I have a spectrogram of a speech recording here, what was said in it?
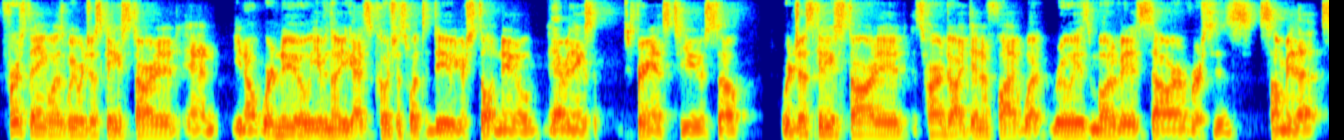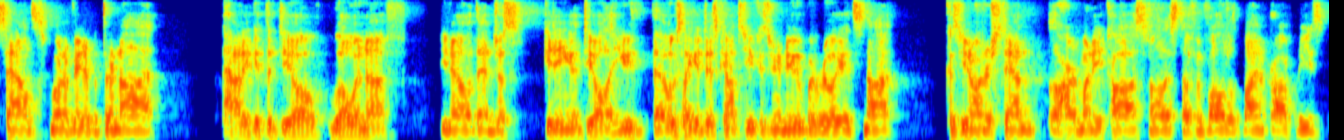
first thing was we were just getting started and you know we're new. Even though you guys coach us what to do you're still new and Yep. everything's experience to you. So we're just getting started. It's hard to identify what really is a motivated seller versus somebody that sounds motivated but they're not. How to get the deal low enough you know than just getting a deal that you that looks like a discount to you because you're new but really it's not because you don't understand the hard money costs and all that stuff involved with buying properties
